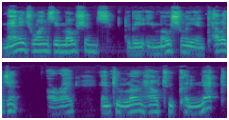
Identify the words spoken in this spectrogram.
manage one's emotions, to be emotionally intelligent, all right, and to learn how to connect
